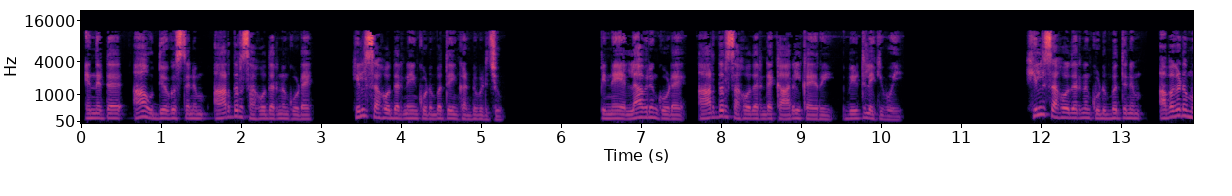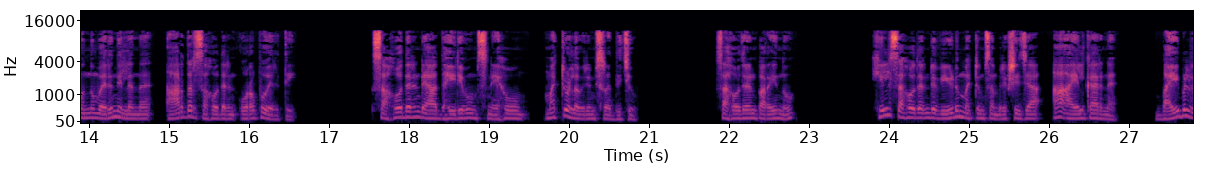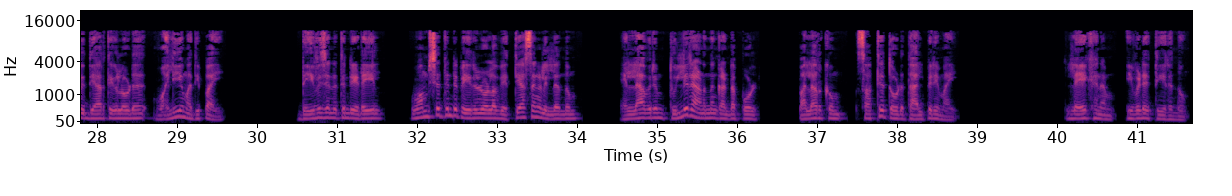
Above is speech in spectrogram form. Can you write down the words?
എന്നിട്ട് ആ ഉദ്യോഗസ്ഥനും ആർദർ സഹോദരനും കൂടെ ഹിൽ സഹോദരനെയും കുടുംബത്തെയും കണ്ടുപിടിച്ചു. പിന്നെ എല്ലാവരും കൂടെ ആർദർ സഹോദരന്റെ കാറിൽ കയറി വീട്ടിലേക്ക് പോയി. ഹിൽ സഹോദരനും കുടുംബത്തിനും അപകടമൊന്നും വരുന്നില്ലെന്ന് ആർദർ സഹോദരൻ ഉറപ്പുവരുത്തി. സഹോദരന്റെ ആ ധൈര്യവും സ്നേഹവും മറ്റുള്ളവരും ശ്രദ്ധിച്ചു. സഹോദരൻ പറയുന്നു ഹിൽ സഹോദരന്റെ വീടും മറ്റും സംരക്ഷിച്ച ആ അയൽക്കാരന് ബൈബിൾ വിദ്യാർത്ഥികളോട് വലിയ മതിപ്പായി. ദൈവജനത്തിന്റെ ഇടയിൽ വംശത്തിന്റെ പേരിലുള്ള വ്യത്യാസങ്ങളില്ലെന്നും എല്ലാവരും തുല്യരാണെന്നും കണ്ടപ്പോൾ പലർക്കും സത്യത്തോട് താൽപ്പര്യമായി ലേഖനം ഇവിടെ തീരുന്നു.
